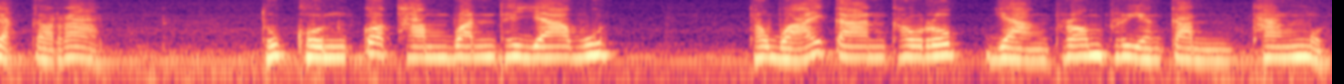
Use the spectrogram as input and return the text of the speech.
จักรราช ทุกคนก็ทำวันทยาวุธ ถวายการเคารพอย่างพร้อมเพรียงกันทั้งหมด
